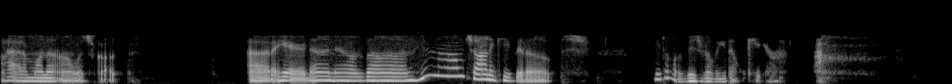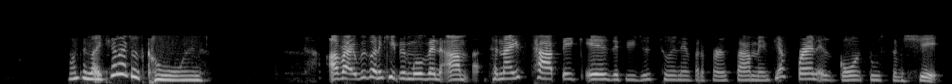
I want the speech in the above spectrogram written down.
I had them on the um, what you call it? Uh, the hair done, nails on. You know, I'm trying to keep it up. You know, visually don't care. I'll be like, can I just come on? All right, we're going to keep it moving. Um, tonight's topic is if you just tuning in for the first time, if your friend is going through some shit,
